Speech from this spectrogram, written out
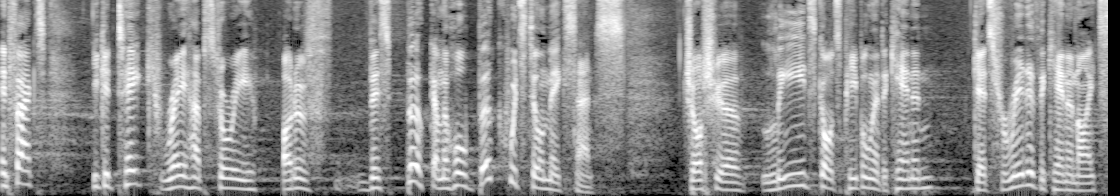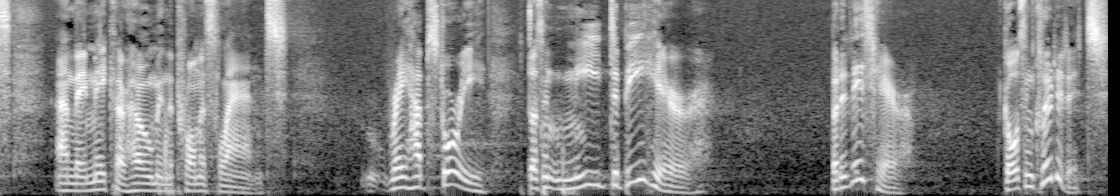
In fact, you could take Rahab's story out of this book, and the whole book would still make sense. Joshua leads God's people into Canaan gets rid of the Canaanites, and they make their home in the promised land. Rahab's story doesn't need to be here, but it is here. God's included it.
